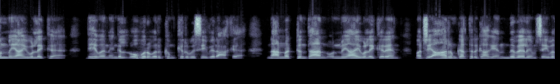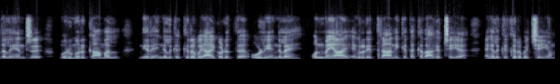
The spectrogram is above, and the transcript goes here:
உண்மையாய் உழைக்க தேவன் எங்கள் ஒவ்வொருவருக்கும் கிருபை செய்வீராக. நான் மட்டும்தான் உண்மையாய் உழைக்கிறேன். மற்ற யாரும் கர்த்தருக்காக எந்த வேலையும் செய்வதில்லை என்று முறுமுறுக்காமல் நீர் எங்களுக்கு கிருபையாய் கொடுத்த ஊழியங்களை உண்மையாய் எங்களுடைய திராணிக்கு தக்கதாக செய்ய எங்களுக்கு கிருபை செய்யும்.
